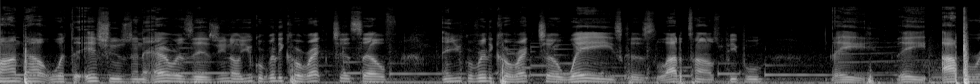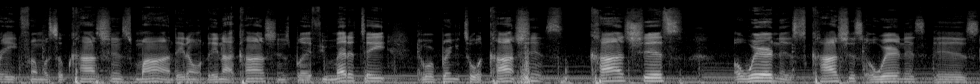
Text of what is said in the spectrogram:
find out what the issues and the errors is. You know, you can really correct yourself and you can really correct your ways because a lot of times people they they operate from a subconscious mind they don't they're not conscious but if you meditate it will bring you to a conscious conscious awareness conscious awareness is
